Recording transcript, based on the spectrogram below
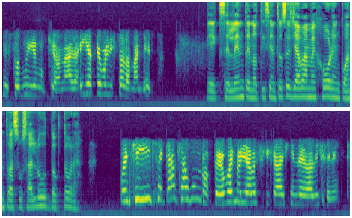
Y estoy muy emocionada. Y ya tengo lista la maleta. Excelente noticia. Entonces ya va mejor en cuanto a su salud, doctora. Pues sí, se cansa uno, pero bueno, ya ves que cada quien le da diferente.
